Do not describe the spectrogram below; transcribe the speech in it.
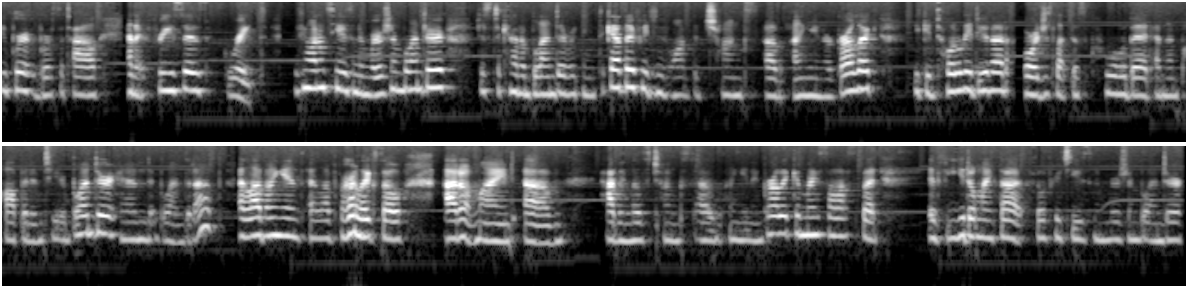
super versatile and it freezes great. If you wanted to use an immersion blender just to kind of blend everything together, if you didn't want the chunks of onion or garlic, you can totally do that or just let this cool a bit and then pop it into your blender and blend it up. I love onions, I love garlic, so I don't mind um, having those chunks of onion and garlic in my sauce, but if you don't like that, feel free to use an immersion blender.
